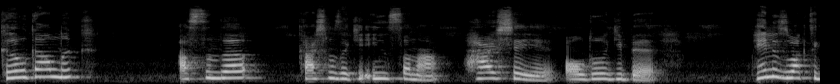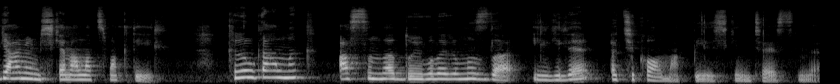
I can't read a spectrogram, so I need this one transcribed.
Kırılganlık aslında karşımızdaki insana her şeyi olduğu gibi henüz vakti gelmemişken anlatmak değil. Kırılganlık aslında duygularımızla ilgili açık olmak bir ilişkin içerisinde.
